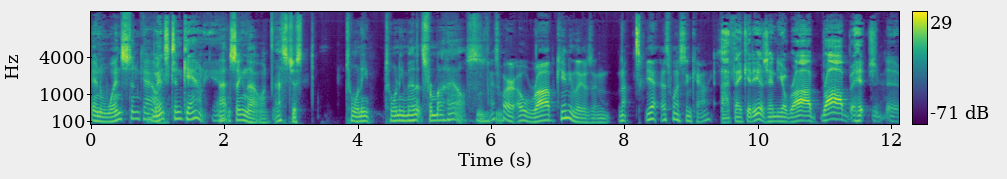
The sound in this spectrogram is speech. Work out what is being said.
in Winston County. Winston County. I hadn't seen that one. that's just 20, 20 minutes from my house. That's where old Rob Kenny lives in. No, yeah, that's Winston County. I think it is. And, you know, Rob, Rob hit, uh,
